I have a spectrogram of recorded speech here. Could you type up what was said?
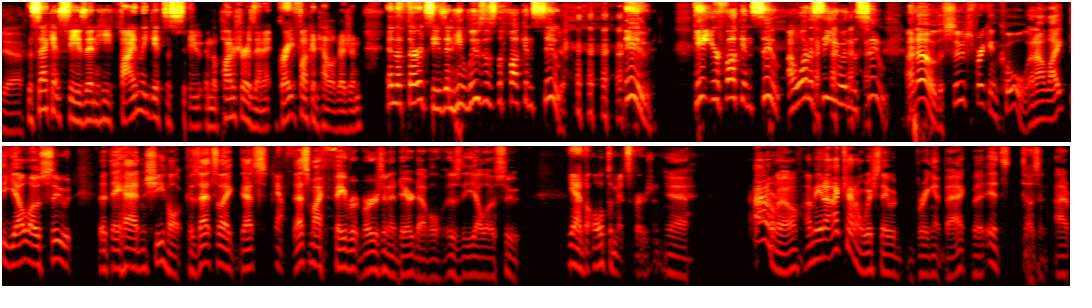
yeah. The second season, he finally gets a suit, and the Punisher is in it. Great fucking television. And the third season, he loses the fucking suit. Dude, get your fucking suit. I want to see you in the suit. I know the suit's freaking cool, and I like the yellow suit that they had in She-Hulk because that's like that's Yeah. that's my favorite version of Daredevil is the yellow suit. Yeah, the Ultimates version. Yeah. I don't know. I mean, I kind of wish they would bring it back, but it doesn't. I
